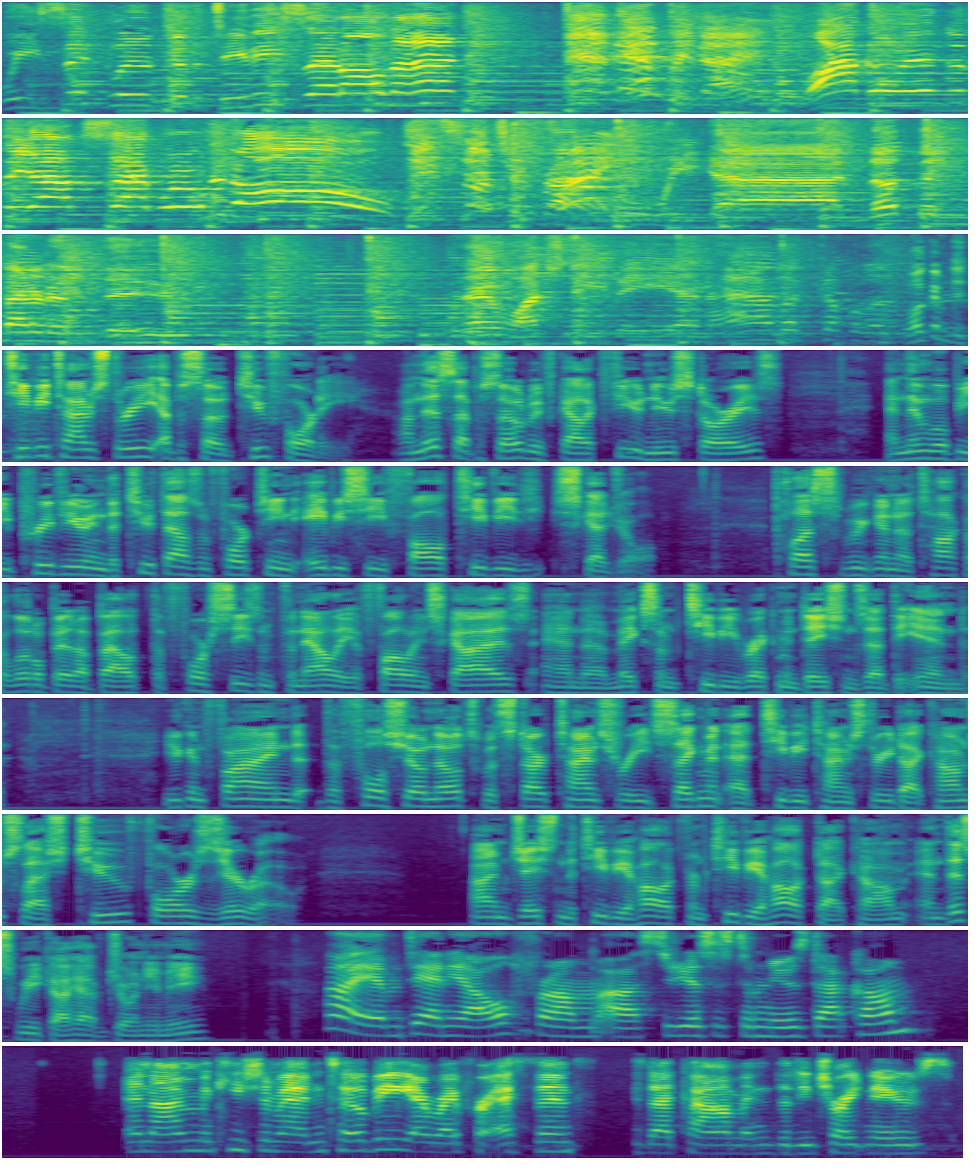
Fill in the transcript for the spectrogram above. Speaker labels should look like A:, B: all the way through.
A: We sit glued to the TV set all night.
B: And every night,
A: Why go into the outside world at all?
B: it's such a fright.
A: We got nothing better to do than watch TV and have a couple of.
C: Welcome to TV Times 3, episode 240. On this episode, we've got a few news stories, and then we'll be previewing the 2014 ABC Fall TV schedule. Plus, we're going to talk a little bit about the fourth season finale of Falling Skies and uh, make some TV recommendations at the end. You can find the full show notes with start times for each segment at tvtimes3.com slash 240. I'm Jason the TVaholic from tvaholic.com, and this week I have joining me
D: Hi, I'm Danielle from uh, StudioSystemNews.com.
E: And I'm Mekeisha Madden Toby. I write for Essence.com and the Detroit News.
